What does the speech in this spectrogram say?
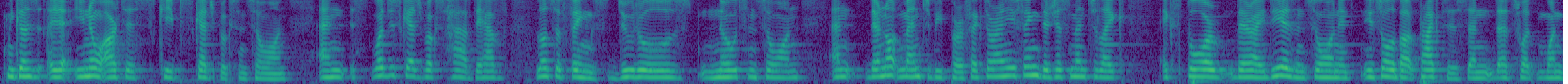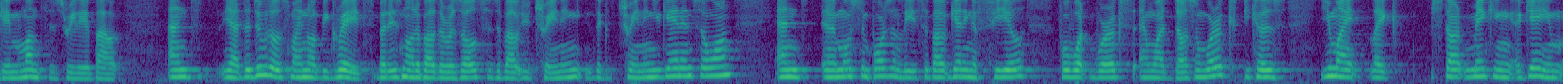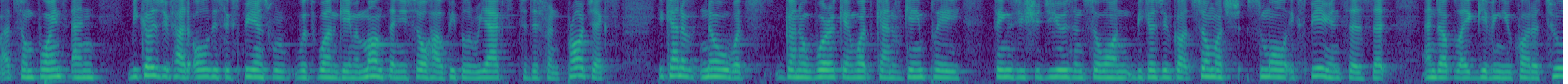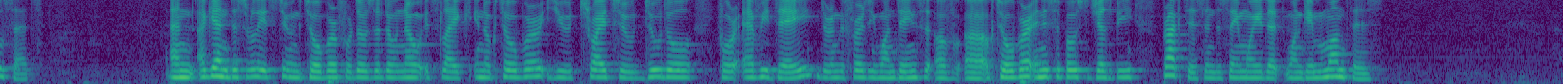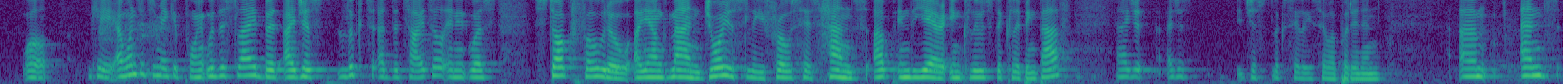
because uh, you know artists keep sketchbooks and so on. And what do sketchbooks have? They have lots of things doodles notes and so on. And they're not meant to be perfect or anything. They're just meant to like explore their ideas and so on. It, it's all about practice and that's what one game a month is really about. And yeah the doodles might not be great but it's not about the results. It's about you training the training you gain and so on. And uh, most importantly it's about getting a feel for what works and what doesn't work because you might like start making a game at some point and because you've had all this experience with one game a month and you saw how people react to different projects, you kind of know what's gonna work and what kind of gameplay things you should use and so on because you've got so much small experiences that end up like giving you quite a tool set. And again, this relates to Inktober. For those that don't know, it's like in October, you try to doodle for every day during the 31 days of uh, October, and it's supposed to just be practice in the same way that one game a month is. Well, okay, I wanted to make a point with this slide, but I just looked at the title and it was Stock photo, a young man joyously throws his hands up in the air, includes the clipping path. And I just, I just, it just looked silly, so I put it in. Um, and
